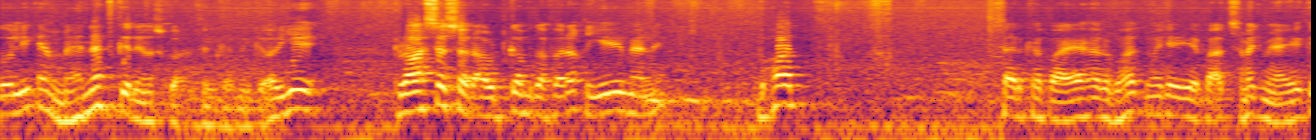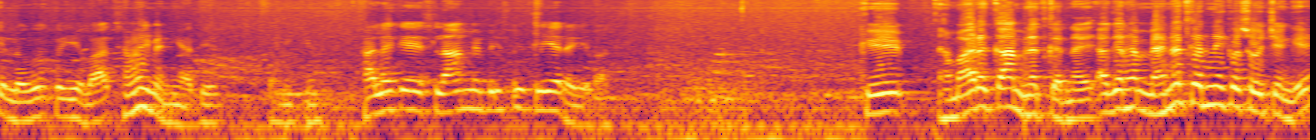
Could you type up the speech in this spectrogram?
گول یہ کہ ہم محنت کریں اس کو حاصل کرنے کے اور یہ پروسیس اور آؤٹ کم کا فرق یہ میں نے بہت سر کھپایا ہے اور بہت مجھے یہ بات سمجھ میں آئی ہے کہ لوگوں کو یہ بات سمجھ میں نہیں آتی ہے۔ حالانکہ اسلام میں بالکل کلیئر ہے یہ بات کہ ہمارا کام محنت کرنا ہے۔ اگر ہم محنت کرنے کو سوچیں گے،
